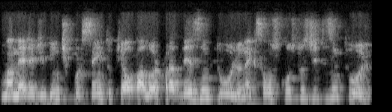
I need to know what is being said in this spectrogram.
uma média de 20%, que é o valor para desentulho, né? Que são os custos de desentulho.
